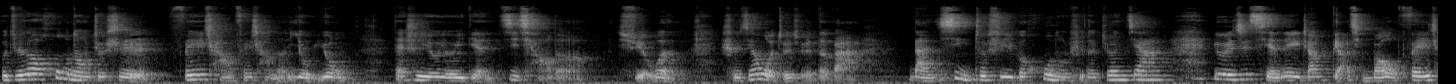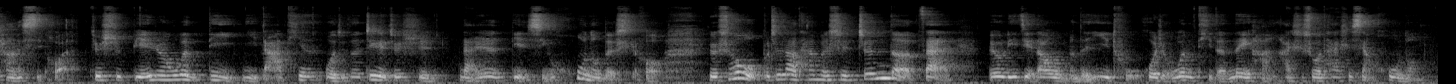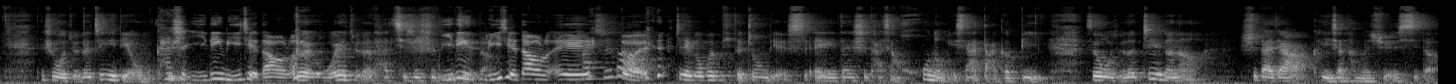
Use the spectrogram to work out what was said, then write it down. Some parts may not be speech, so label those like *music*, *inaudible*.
我觉得糊弄就是非常非常的有用，但是又有一点技巧的。学问，首先我就觉得吧，男性就是一个糊弄学的专家，因为之前那一张表情包我非常喜欢，就是别人问地你答天，我觉得这个就是男人典型糊弄的时候。有时候我不知道他们是真的在没有理解到我们的意图或者问题的内涵，还是说他是想糊弄。但是我觉得这一点我们开始一定理解到了。对，我也觉得他其实是 *laughs* 一定理解到了 A，他知道这个问题的重点是 A，但是他想糊弄一下打个 B，所以我觉得这个呢是大家可以向他们学习的。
